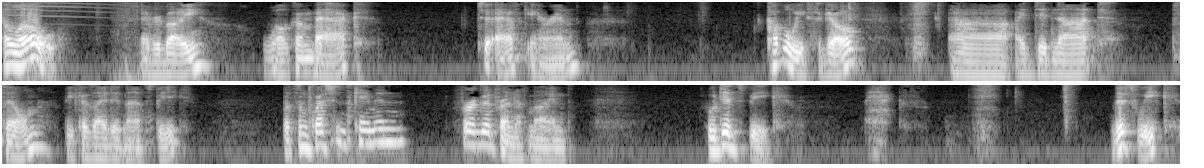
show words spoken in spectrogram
Hello, everybody. Welcome back to Ask Aaron. A couple weeks ago, uh, I did not film because I did not speak, but some questions came in for a good friend of mine who did speak, Max. This week,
